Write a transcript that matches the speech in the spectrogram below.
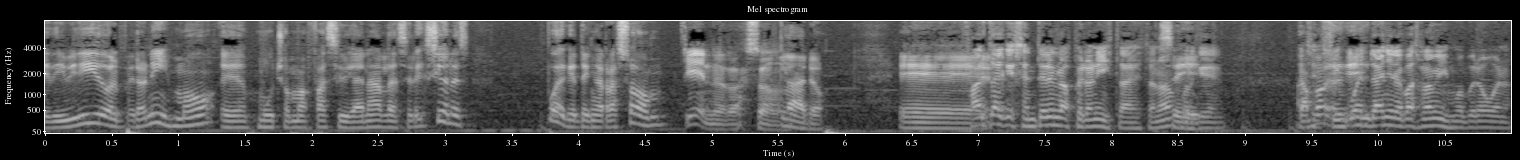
eh, dividido el peronismo es mucho más fácil ganar las elecciones. Puede que tenga razón, tiene razón claro. Eh, Falta que se enteren los peronistas de esto, ¿no? sí. Porque Capaz- hace 50 eh, años le pasa lo mismo, pero bueno.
